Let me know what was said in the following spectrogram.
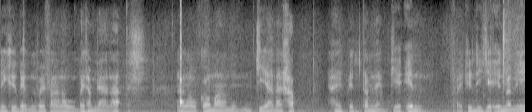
นี่คือเบรกมือไฟฟ้าเราไม่ทำงานแล้วแล้วเราก็มาหมุนเกียร์นะครับ ให้เป็นตำแหน่งเกียร์ N ไฟขึ้นที่เกียร์ N แบบนี้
